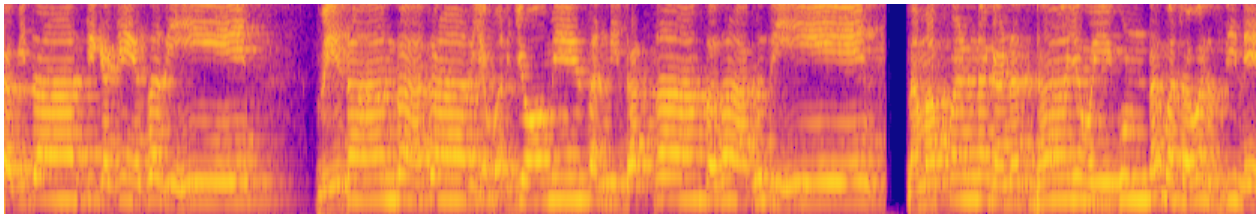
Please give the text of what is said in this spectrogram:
कवितार्किककेसरी वेदान्ताचार्यवर्यो मे सन्निधत्तां सदा कृति नमः पण्णगणद्धाय वैकुण्ठवशवर्धिने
